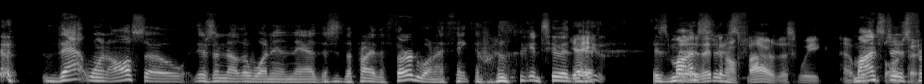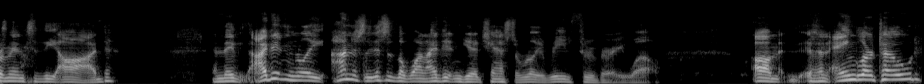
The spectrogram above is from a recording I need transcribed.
that one also there's another one in there this is the probably the third one i think that we're looking to in yeah, there he's- is yeah, monsters they've been on fire this week. with the blog monsters from into the odd and they i didn't really honestly this is the one i didn't get a chance to really read through very well um is an angler toad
